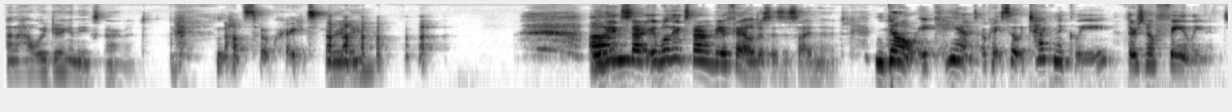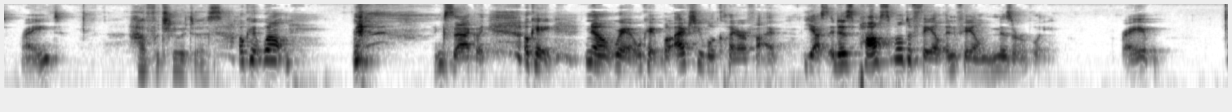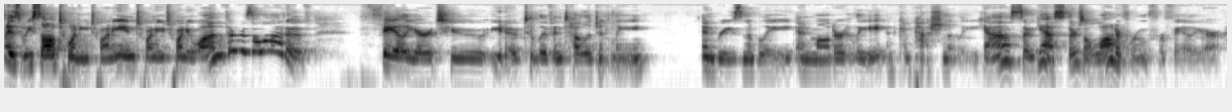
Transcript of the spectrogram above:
And how are we doing in the experiment? not so great. Really? Will, the Um, exper- will the experiment be a fail, just as a side note? no, it can't. Okay, so technically, there's no failing it, right? How fortuitous. Okay, well, exactly. Okay, no, wait, okay, well, actually, we'll clarify. Yes, it is possible to fail and fail miserably, right? As we saw 2020 and 2021, there was a lot of failure to, you know, to live intelligently and reasonably and moderately and compassionately. Yeah, so yes, there's a lot of room for failure.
